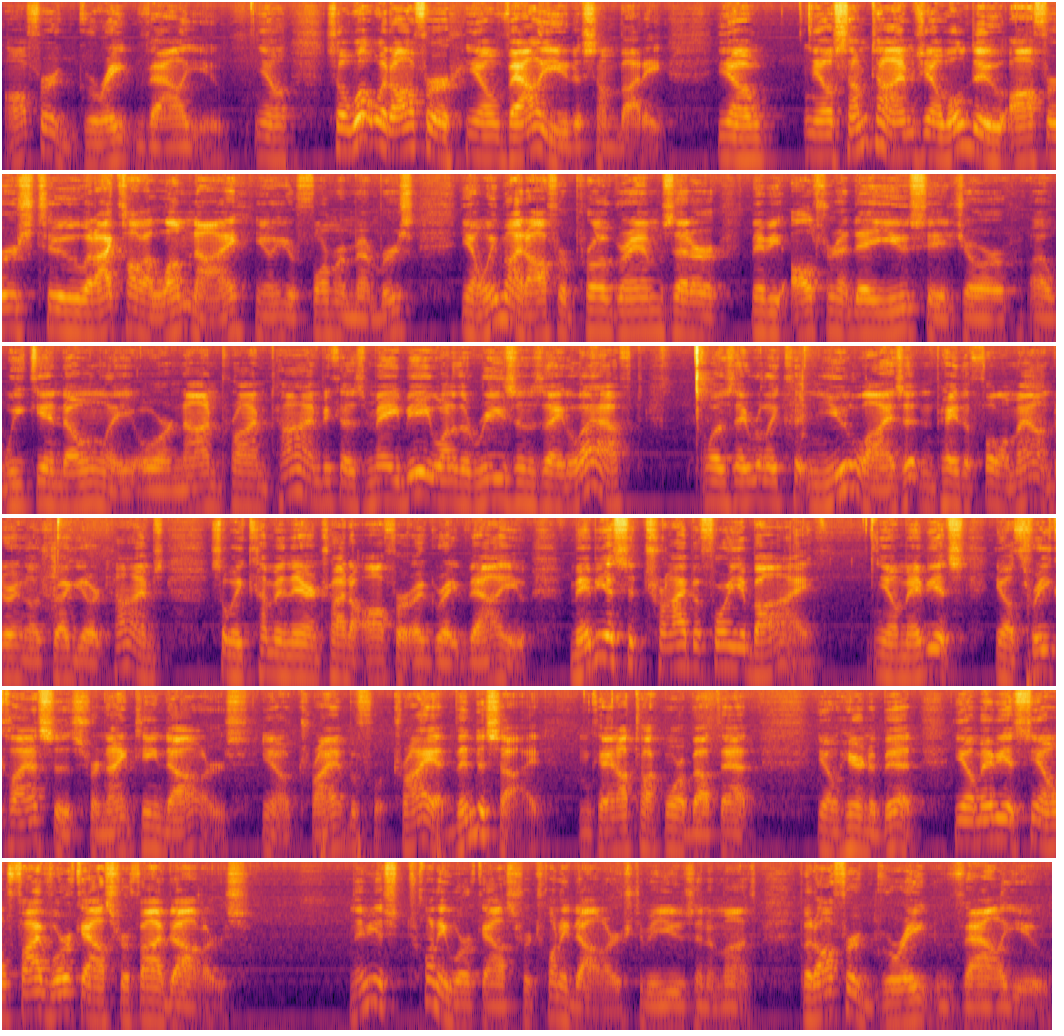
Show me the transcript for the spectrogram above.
offer great value. You know, so what would offer you know value to somebody? You know, you know sometimes you know we'll do offers to what I call alumni. You know, your former members. You know, we might offer programs that are maybe alternate day usage or uh, weekend only or non-prime time because maybe one of the reasons they left was they really couldn't utilize it and pay the full amount during those regular times. So we come in there and try to offer a great value. Maybe it's a try before you buy. You know, maybe it's you know three classes for nineteen dollars. You know, try it before, try it, then decide. Okay, and I'll talk more about that. You know, here in a bit. You know, maybe it's you know five workouts for five dollars. Maybe it's 20 workouts for $20 to be used in a month, but offer great value,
